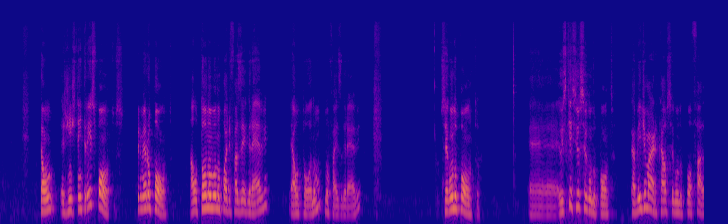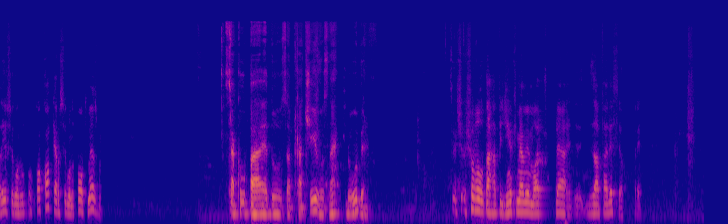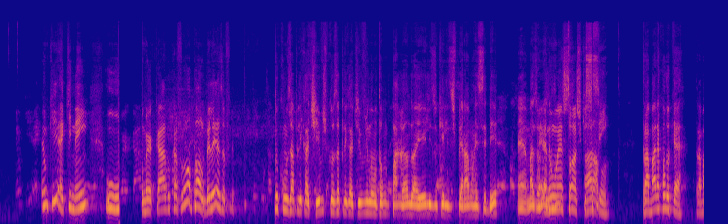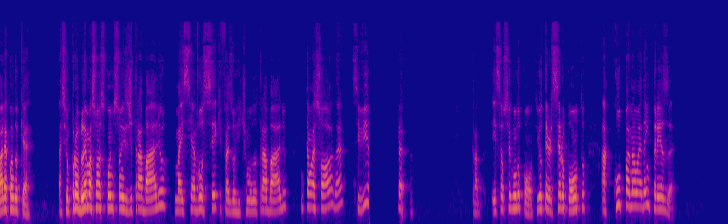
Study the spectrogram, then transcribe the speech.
Então, a gente tem três pontos. Primeiro ponto: autônomo não pode fazer greve, é autônomo, não faz greve. Segundo ponto: é... eu esqueci o segundo ponto. Acabei de marcar o segundo ponto, falei o segundo ponto. Qual, qual que era o segundo ponto mesmo? Se a culpa é dos aplicativos, né? Do Uber. Deixa, deixa eu voltar rapidinho que minha memória desapareceu. Peraí. É, que, é que nem o, o mercado, o cara falou, ô Paulo, beleza? Eu falei, com os aplicativos, porque os aplicativos não estão pagando a eles o que eles esperavam receber. É, mais ou é, menos. não é só, acho que ah, sim. Trabalha quando quer. Trabalha quando quer. Assim, o problema são as condições de trabalho, mas se é você que faz o ritmo do trabalho, então é só, né? Se vira. Esse é o segundo ponto. E o terceiro ponto, a culpa não é da empresa.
